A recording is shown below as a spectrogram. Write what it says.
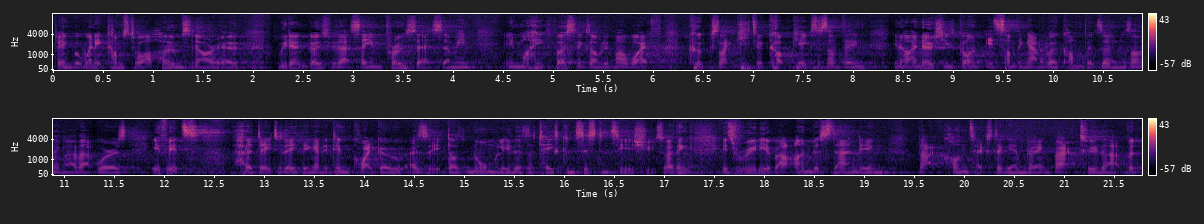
doing? But when it comes to our home scenario, we don't go through that same process. I mean, in my personal example, if my wife cooks like keto cupcakes or something, you know, I know she's gone, it's something out of her comfort zone or something like that. Whereas if it's her day-to-day thing and it didn't quite go as it does normally, there's a taste consistency issue. So I think it's really about understanding that context again, going back to that. But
